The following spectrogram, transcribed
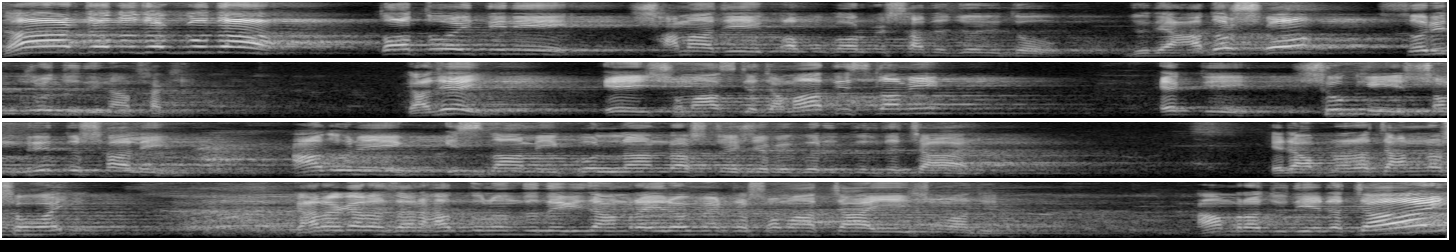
যার যত যোগ্যতা ততই তিনি সামাজিক অপকর্মের সাথে জড়িত। যদি আদর্শ, চরিত্র যদি না থাকে। কাজেই এই সমাজকে জামাত ইসলামী একটি সুখী, সমৃদ্ধশালী, আধুনিক ইসলামী কল্যাণ রাষ্ট্র হিসেবে গড়ে তুলতে চায়। এটা আপনারা চান না সবাই? কারা কারা চান? হাত তুলন তো দেখি যে আমরা এরকম একটা সমাজ চাই এই সমাজে। আমরা যদি এটা চাই,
